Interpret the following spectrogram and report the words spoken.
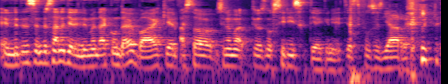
En dit is interessant dat jy dit noem want ek onthou baie keer as daar sien nou maar dit was nog CD's geteken het. Dit voel soos jare gelede.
